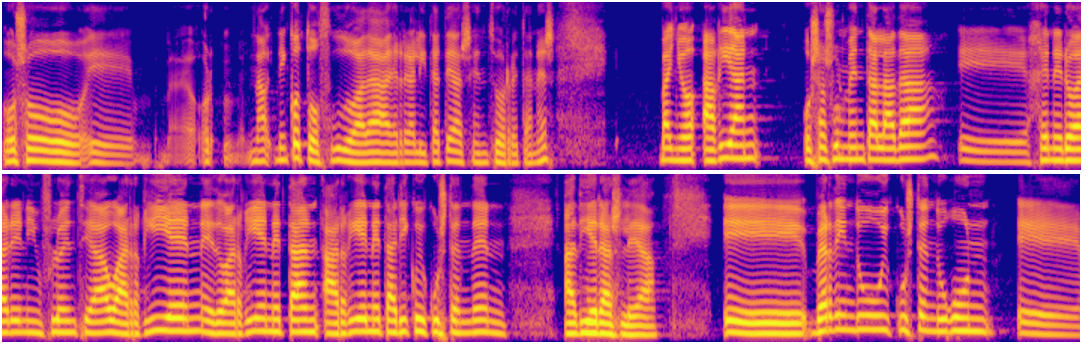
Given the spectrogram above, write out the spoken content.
oso e, nahiko tozudoa da errealitatea zentzu horretan, ez? Baina agian osasun mentala da e, generoaren influentzia hau argien edo argienetan argienetariko ikusten den adierazlea. E, berdin du ikusten dugun e,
